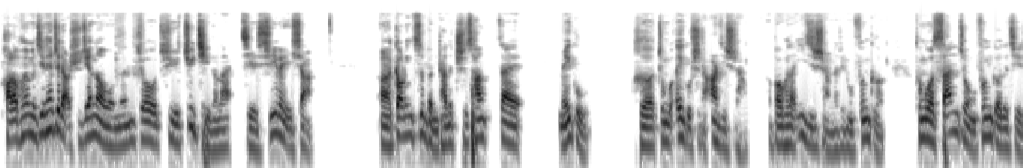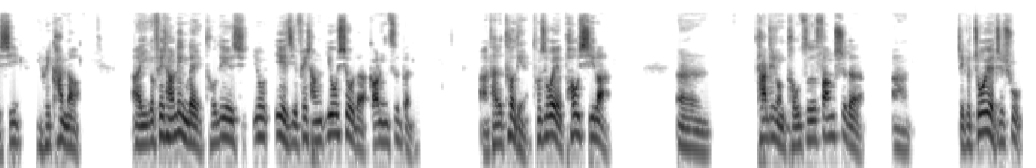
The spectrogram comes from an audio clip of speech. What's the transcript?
好了，朋友们，今天这点时间呢，我们就去具体的来解析了一下啊，高瓴资本它的持仓在美股和中国 A 股市场二级市场，包括它一级市场的这种风格，通过三种风格的解析，你会看到。啊，一个非常另类、投资业优业绩非常优秀的高瓴资本，啊，它的特点。同时，我也剖析了，嗯，它这种投资方式的啊这个卓越之处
